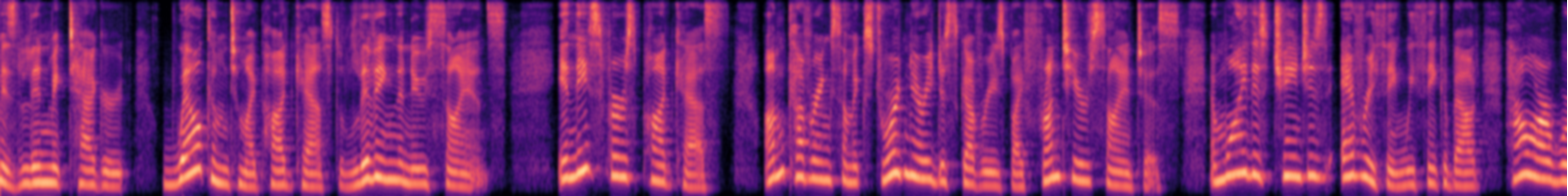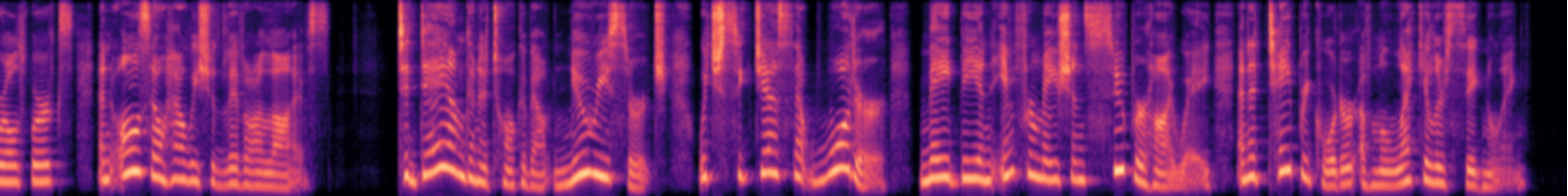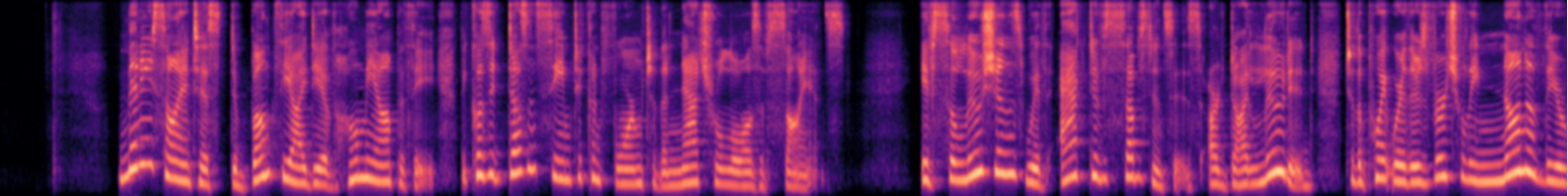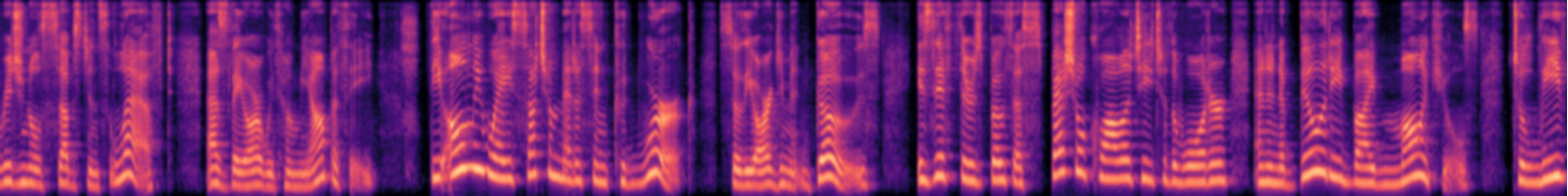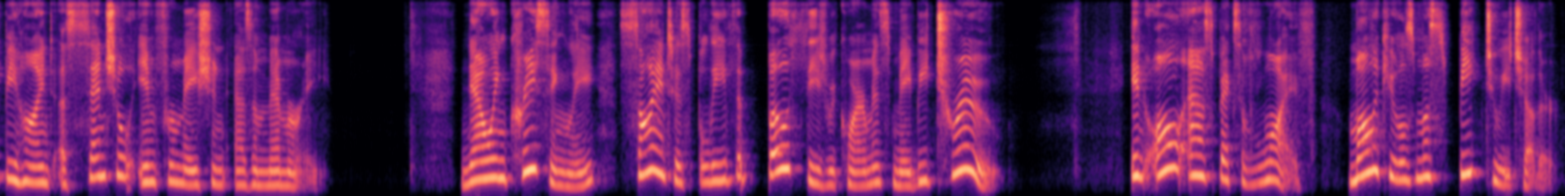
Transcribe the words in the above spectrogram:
Name is Lynn McTaggart. Welcome to my podcast, Living the New Science. In these first podcasts, I'm covering some extraordinary discoveries by frontier scientists and why this changes everything we think about how our world works and also how we should live our lives. Today, I'm going to talk about new research which suggests that water may be an information superhighway and a tape recorder of molecular signaling. Many scientists debunk the idea of homeopathy because it doesn't seem to conform to the natural laws of science. If solutions with active substances are diluted to the point where there's virtually none of the original substance left, as they are with homeopathy, the only way such a medicine could work, so the argument goes, is if there's both a special quality to the water and an ability by molecules to leave behind essential information as a memory. Now, increasingly, scientists believe that both these requirements may be true. In all aspects of life, molecules must speak to each other.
